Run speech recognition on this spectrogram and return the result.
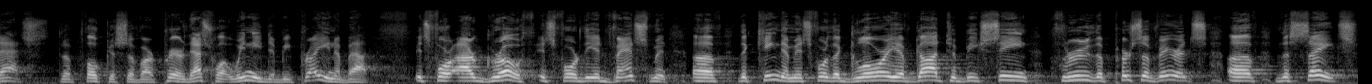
That's the focus of our prayer. That's what we need to be praying about. It's for our growth. It's for the advancement of the kingdom. It's for the glory of God to be seen through the perseverance of the saints.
